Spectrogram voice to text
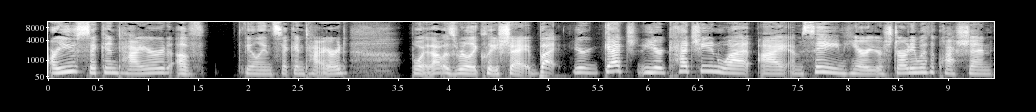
are you sick and tired of feeling sick and tired? Boy, that was really cliche, but you're get, you're catching what I am saying here. You're starting with a question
